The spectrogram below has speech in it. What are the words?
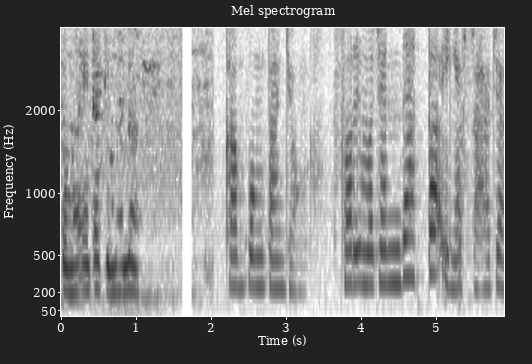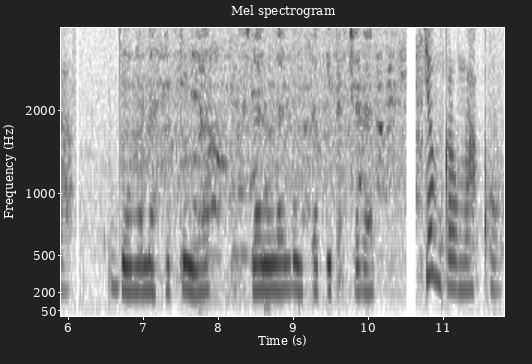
Rumah Eda di mana? Kampung Tanjung. Farid macam dah tak ingat sahaja. Yang mana satu ya? Selalu lalu tapi tak cerat. Jom ke rumahku.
